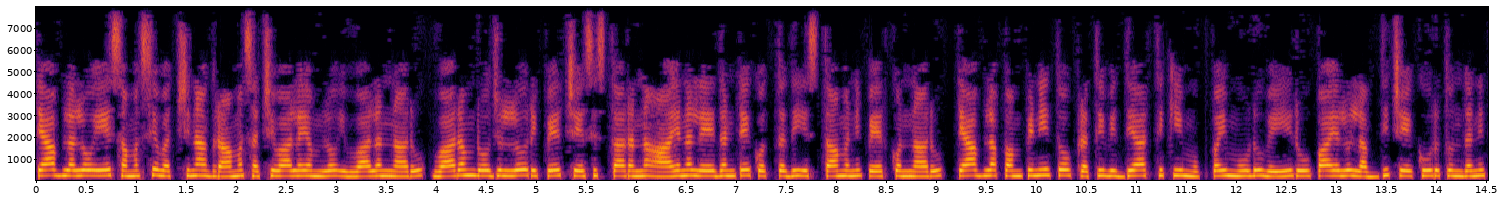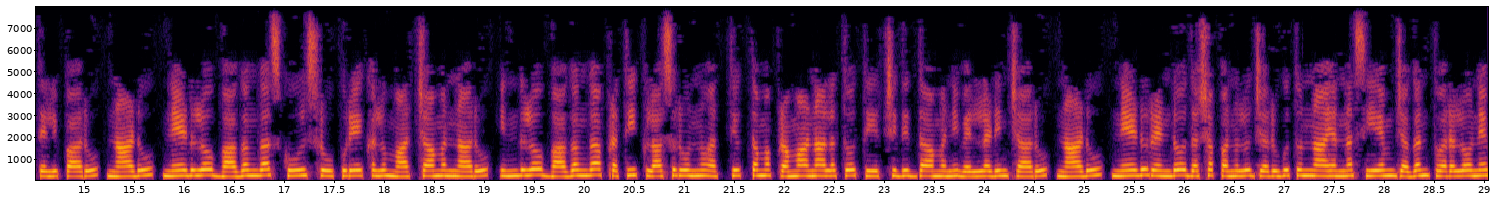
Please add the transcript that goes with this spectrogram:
ట్యాబ్లలో ఏ సమస్య వచ్చినా గ్రామ సచివాలయంలో ఇవ్వాలన్నారు. వారం రోజుల్లో రిపేర్ చేసిస్తారన్న ఆయన లేదంటే కొత్తది ఇస్తామని పేర్కొన్నారు. ట్యాబ్ల పంపిణీతో ప్రతి విద్యార్థికి ముప్పై మూడు వెయ్యి రూపాయలు లబ్ధి చేకూరుతుందని తెలిపారు. నాడు నేడులో భాగంగా స్కూల్స్ రూపురేఖలు మార్చామన్నారు. ఇందులో భాగంగా ప్రతి క్లాసు రూమ్ను అత్యుత్తమ ప్రమాణాలతో తీర్చిదిద్దామని వెల్లడించారు. నాడు నేడు రెండో దశ పనులు జరుగుతున్నాయన్న సీఎం జగన్ త్వరలోనే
